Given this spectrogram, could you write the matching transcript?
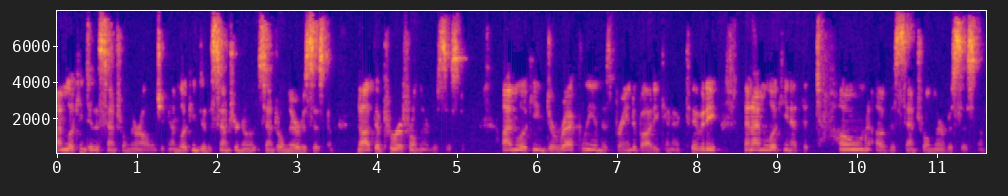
I'm looking to the central neurology. I'm looking to the central, central nervous system, not the peripheral nervous system. I'm looking directly in this brain to body connectivity, and I'm looking at the tone of the central nervous system.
